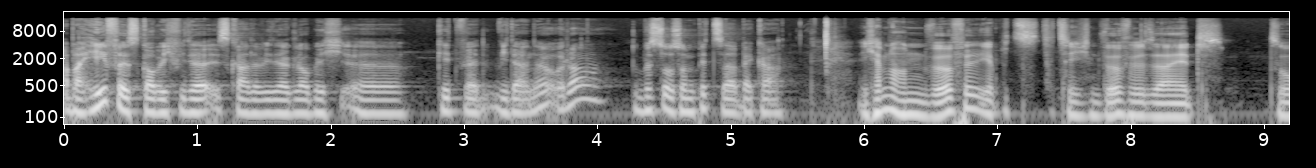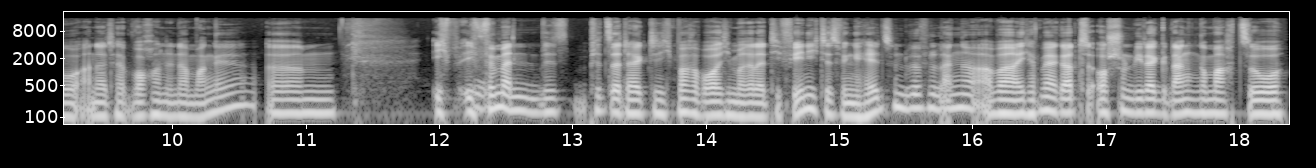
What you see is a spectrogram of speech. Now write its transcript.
Aber Hefe ist, glaube ich, wieder, ist gerade wieder, glaube ich, äh, geht wieder, ne, oder? Du bist doch so ein Pizzabäcker. Ich habe noch einen Würfel. Ich habe jetzt tatsächlich einen Würfel seit so anderthalb Wochen in der Mangel. Ähm, ich, ich für meinen Pizzateig, den ich mache, brauche ich immer relativ wenig, deswegen hält so ein Würfel lange. Aber ich habe mir gerade auch schon wieder Gedanken gemacht, so,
